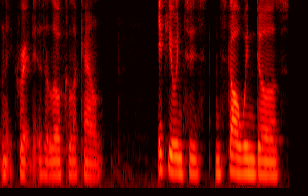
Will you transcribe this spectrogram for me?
and it created it as a local account. If you to install Windows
